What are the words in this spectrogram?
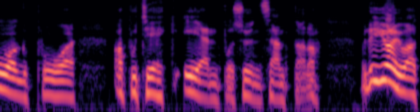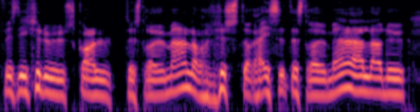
og på Apotek 1 på Sund senter. da. Og Det gjør jo at hvis ikke du skal til Straume, eller har lyst til å reise til Straume, eller du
